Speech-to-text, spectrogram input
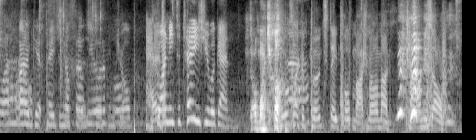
Wow. I don't get paid enough so for this fucking job. Head. Do I need to tase you again? oh my god. You god. look like a burnt Stay Puft marshmallow man. Calm yourself.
